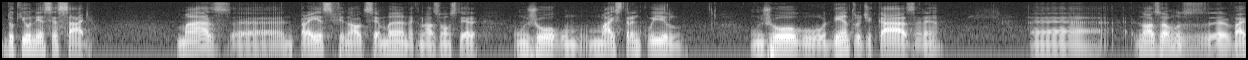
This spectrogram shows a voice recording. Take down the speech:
do que o necessário. Mas, uh, para esse final de semana, que nós vamos ter um jogo mais tranquilo, um jogo dentro de casa, né? É, nós vamos, vai,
